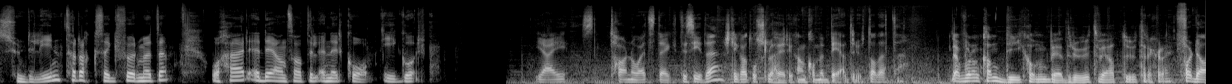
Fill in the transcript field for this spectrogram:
Sundelin trakk seg før møtet, og her er det han sa til NRK i går. Jeg tar nå et steg til side, slik at Oslo Høyre kan komme bedre ut av dette. Ja, hvordan kan de komme bedre ut ved at du trekker deg? For da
